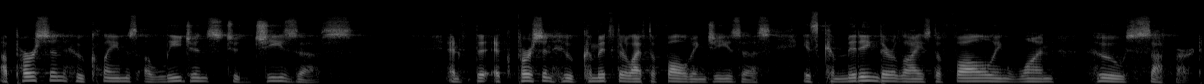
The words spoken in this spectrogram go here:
a person who claims allegiance to Jesus and the, a person who commits their life to following Jesus is committing their lives to following one who suffered,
